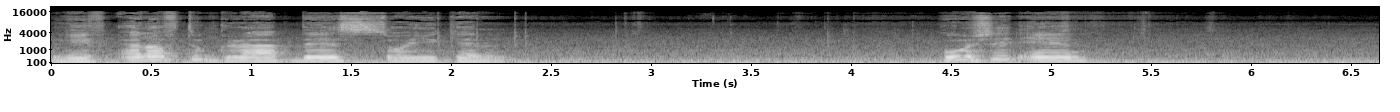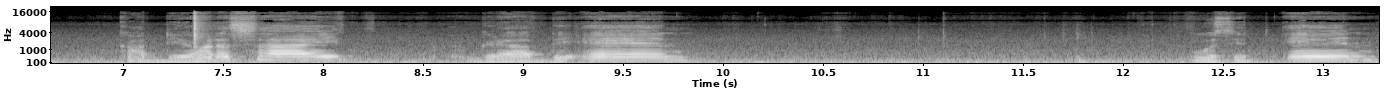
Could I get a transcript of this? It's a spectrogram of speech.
leave enough to grab this so you can push it in cut the other side grab the end push it in.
